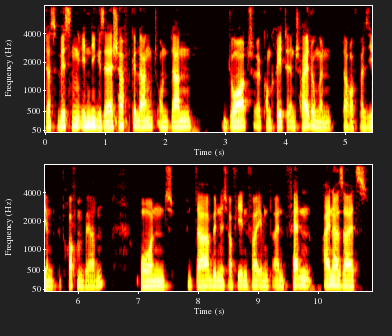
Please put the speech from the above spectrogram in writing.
das Wissen in die Gesellschaft gelangt und dann dort äh, konkrete Entscheidungen darauf basierend getroffen werden. Und da bin ich auf jeden Fall eben ein Fan einerseits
